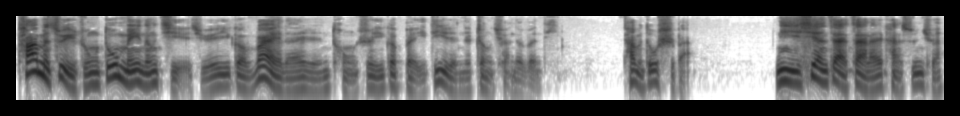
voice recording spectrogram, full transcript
他们最终都没能解决一个外来人统治一个北地人的政权的问题，他们都失败。你现在再来看孙权，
